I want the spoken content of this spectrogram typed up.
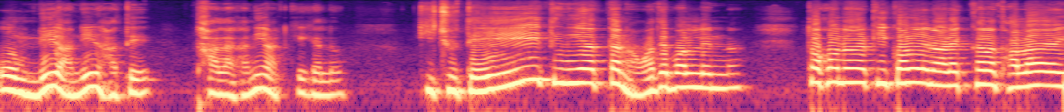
অমনি রানীর হাতে থালাখানি আটকে গেল। কিছুতেই তিনি আর তা নামাতে পারলেন না। তখন আর কি করেন? আর একখানা থালায়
